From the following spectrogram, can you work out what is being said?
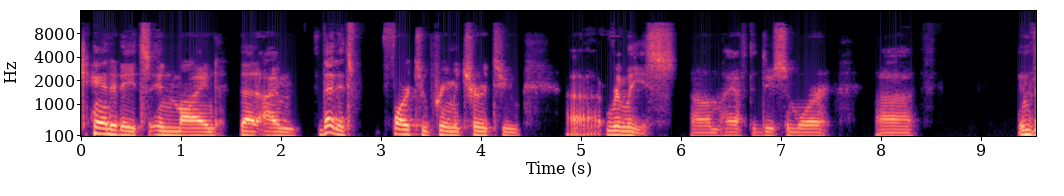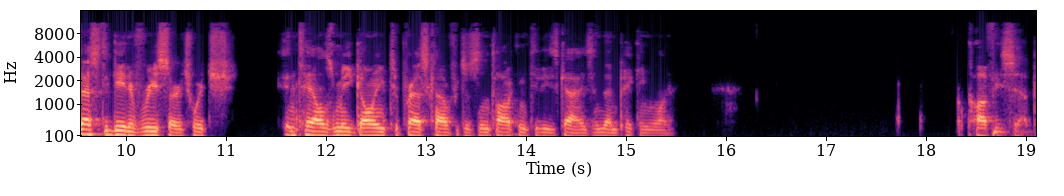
candidates in mind that I'm that it's far too premature to uh, release. Um, I have to do some more uh, investigative research, which entails me going to press conferences and talking to these guys and then picking one coffee sip.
